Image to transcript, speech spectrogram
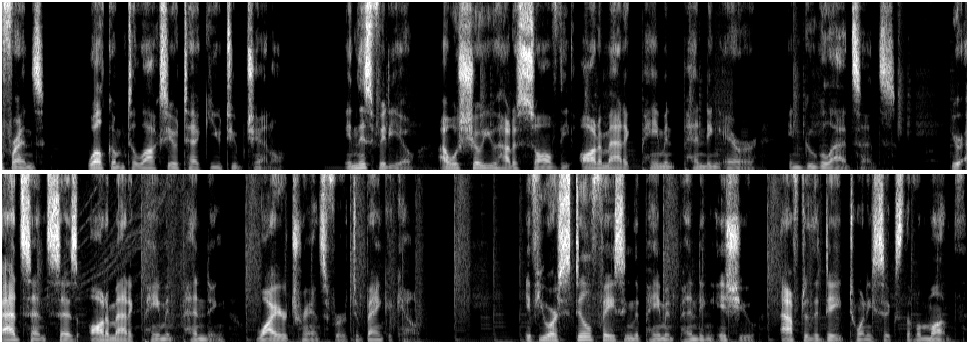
friends, welcome to Loxyo Tech YouTube channel. In this video, I will show you how to solve the automatic payment pending error in Google AdSense. Your AdSense says automatic payment pending wire transfer to bank account. If you are still facing the payment pending issue after the date 26th of a month,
